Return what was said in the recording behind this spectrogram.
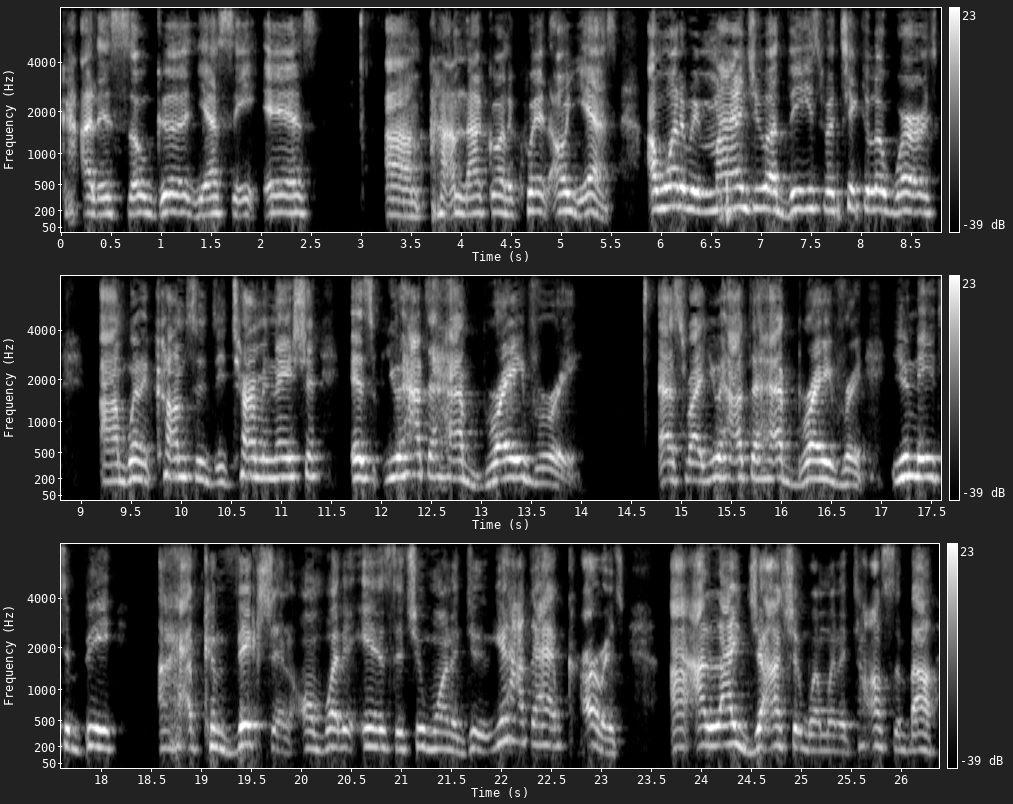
God is so good. Yes, He is. Um, I'm not going to quit. Oh, yes. I want to remind you of these particular words um, when it comes to determination is you have to have bravery. That's right. You have to have bravery. You need to be uh, have conviction on what it is that you want to do. You have to have courage. I, I like Joshua when, when it talks about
